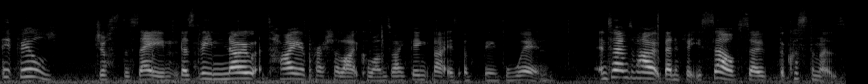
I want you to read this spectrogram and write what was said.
It feels just the same. There's been no tyre pressure light come on, so I think that is a big win. In terms of how it benefits yourself, so the customers,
